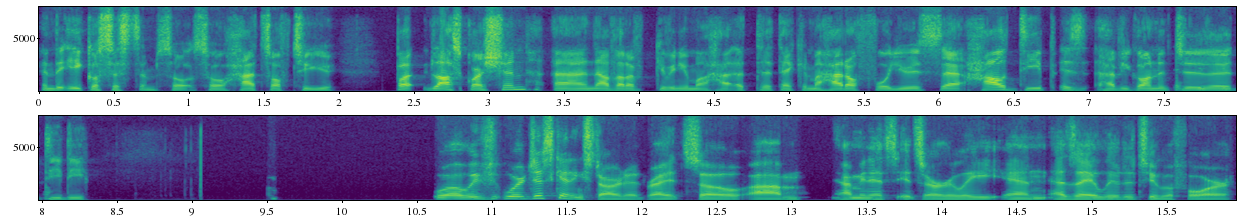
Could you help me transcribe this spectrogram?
in the ecosystem. So so hats off to you. But last question, uh, now that I've given you my hat, taken my hat off for you, is uh, how deep is have you gone into the DD? Well, we've, we're just getting started, right? So, um, I mean, it's it's early, and as I alluded to before,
